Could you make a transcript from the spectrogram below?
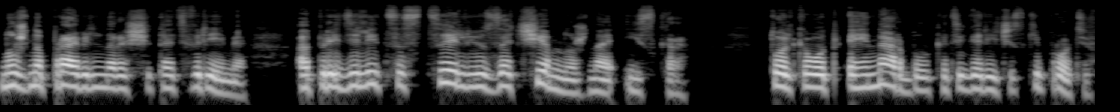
Нужно правильно рассчитать время, определиться с целью, зачем нужна искра. Только вот Эйнар был категорически против.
